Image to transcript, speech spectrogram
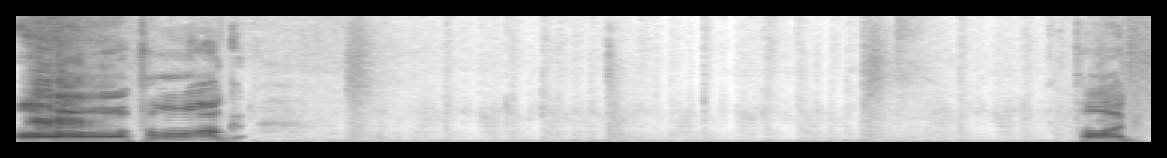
Oo pog. Pog.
